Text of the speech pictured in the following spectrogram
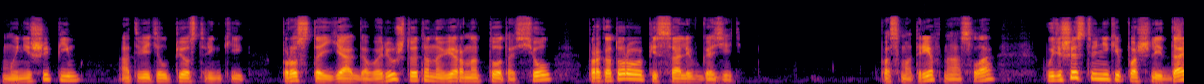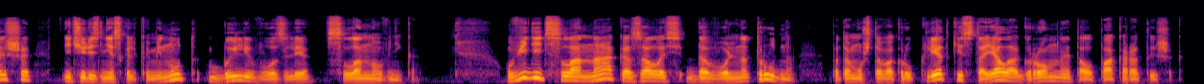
«Мы не шипим», — ответил пестренький. «Просто я говорю, что это, наверное, тот осел, про которого писали в газете». Посмотрев на осла, Путешественники пошли дальше и через несколько минут были возле слоновника. Увидеть слона оказалось довольно трудно, потому что вокруг клетки стояла огромная толпа коротышек.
